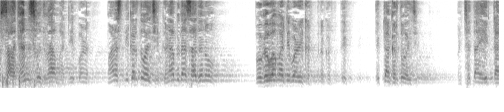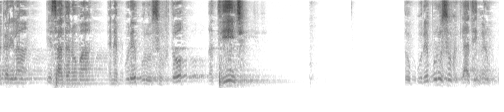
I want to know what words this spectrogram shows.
સાધન શોધવા માટે પણ માણસ નીકળતો હોય છે. ઘણા બધા સાધનો ભોગવવા માટે પણ એકઠા કરતો હોય છે. પણ છતાં એકઠા કરેલા એ સાધનોમાં એને પૂરેપૂરું સુખ તો નથી જ. તો પૂરેપૂરું સુખ ક્યાંથી મેળવું?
